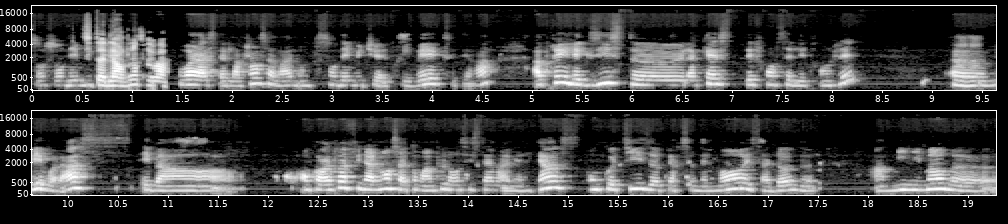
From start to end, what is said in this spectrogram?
ce sont des Si tu as de l'argent, ça va. voilà, si tu as de l'argent, ça va. Donc, ce sont des mutuelles privées, etc. Après, il existe euh, la caisse des Français de l'étranger. Euh, Mais voilà, et ben, encore une fois, finalement, ça tombe un peu dans le système américain. On cotise personnellement et ça donne un minimum, euh,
